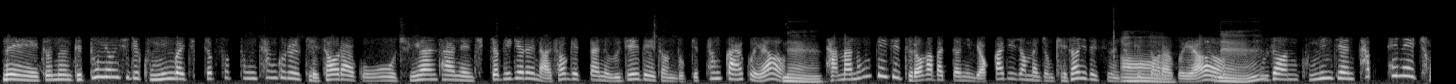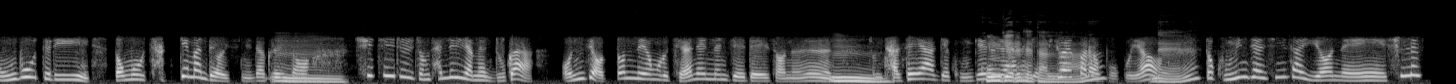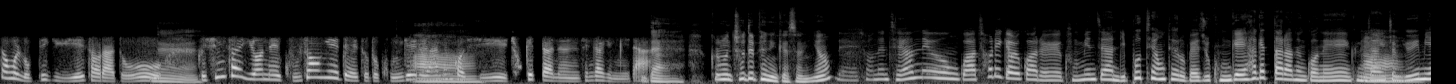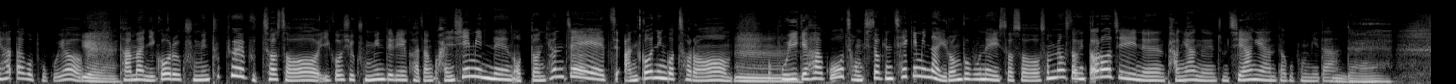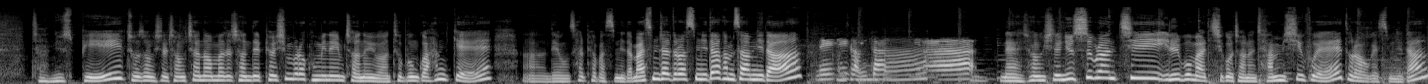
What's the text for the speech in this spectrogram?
네, 저는 대통령실이 국민과의 직접 소통 창구를 개설하고 중요한 사안은 직접 해결에 나서겠다는 의지에 대해서는 높게 평가하고요. 네. 다만 홈페이지에 들어가 봤더니 몇 가지 점만 좀 개선이 됐으면 좋겠더라고요. 어, 네. 우선 국민제안 top 10의 정보들이 너무 작게만 되어 있습니다. 그래서 음. 취지를 좀 살리려면 누가 언제 어떤 내용으로 제안했는지에 대해서는 음. 좀 자세하게 공개를, 공개를 하는 해달라. 게 필요할 거라고 보고요. 네. 또 국민제안 심사위원회의 신뢰성을 높이기 위해서라도 네. 그 심사위원회 구성에 대해서도 공개를 아. 하는 것이 좋겠다는 생각입니다. 네. 그러면 조 대표님께서는요? 네, 저는 제안 내용과 처리 결과를 국민 제안 리포트 형태로 매주 공개하겠다라는 거는 굉장히 아. 좀 유의미하다고 보고요. 예. 다만 이거를 국민 투표에 붙여서 이것이 국민들이 가장 관심 있는 어떤 현재의 안건인 것처럼 음. 보이게 하고 정치적인 책임이나 이런 부분에 있어서 선명성이 떨어지는 방향은 좀 지양해야 한다고 봅니다. 네. 자, 뉴스픽 조성실 정치하는 엄마들 전 대표 신무라 국민의힘 전 의원 두 분과 함께 어, 내용 살펴봤습니다. 말씀 잘 들었습니다. 감사합니다. 네, 감사합니다. 감사합니다. 네, 정실 뉴스 브런치 1부 마치고 저는 잠시 후에 돌아오겠습니다.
